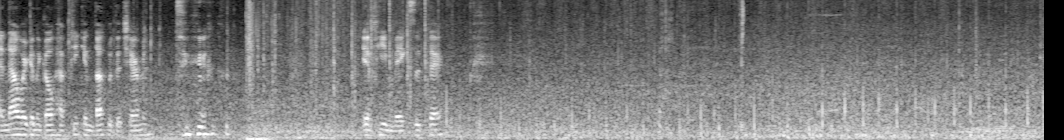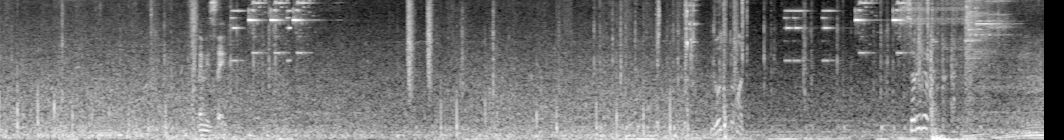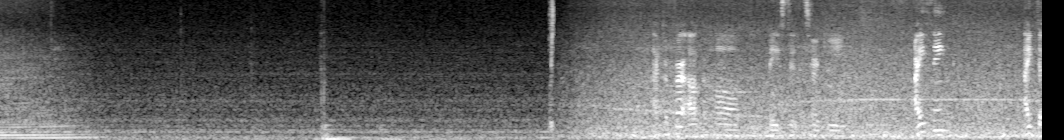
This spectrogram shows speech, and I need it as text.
And, now we're gonna go have Pekin Duck with the chairman? if he makes it there.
